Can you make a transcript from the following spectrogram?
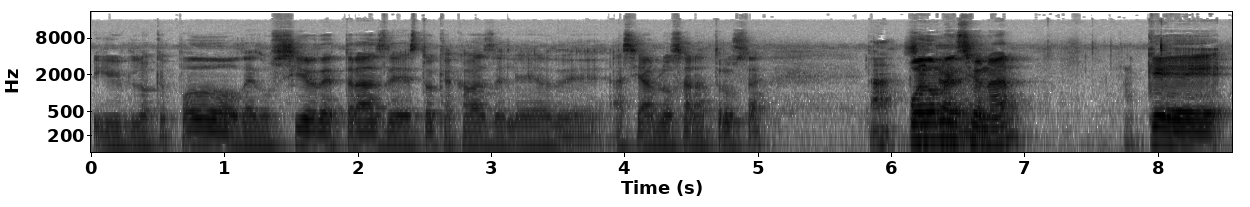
y lo que puedo deducir detrás de esto que acabas de leer de Así habló Zaratrusta, ah, puedo mencionar que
